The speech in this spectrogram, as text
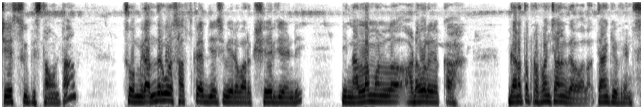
చేసి చూపిస్తూ ఉంటా. సో మీరందరూ కూడా సబ్స్క్రైబ్ చేసి వేరే వారికి షేర్ చేయండి. ఈ నల్లమల్ల అడవుల యొక్క ఘనత ప్రపంచానికి తెలవాలి. థ్యాంక్ యూ ఫ్రెండ్స్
